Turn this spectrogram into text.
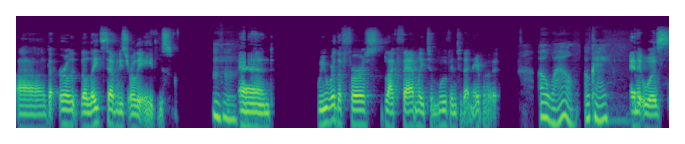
uh, the early, the late '70s, early '80s, hmm and we were the first black family to move into that neighborhood. Oh wow. Okay. And it was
